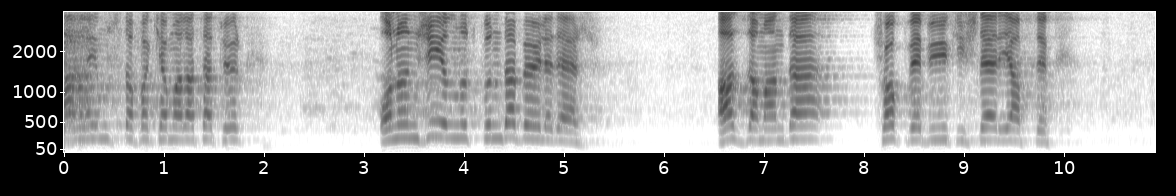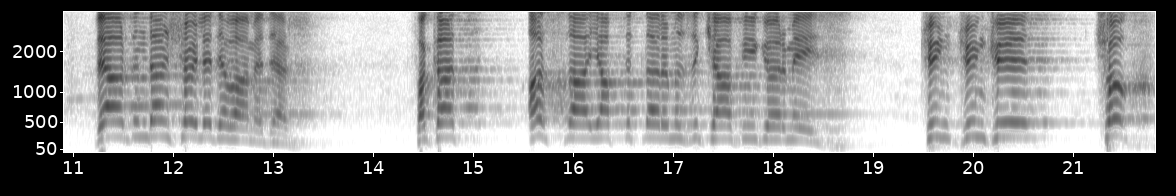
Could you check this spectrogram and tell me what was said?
Gazi Mustafa Kemal Atatürk 10. yıl nutkunda böyle der. Az zamanda çok ve büyük işler yaptık. Ve ardından şöyle devam eder. Fakat asla yaptıklarımızı kafi görmeyiz. Çünkü çok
